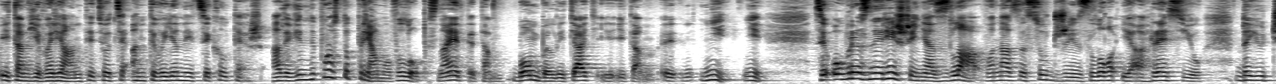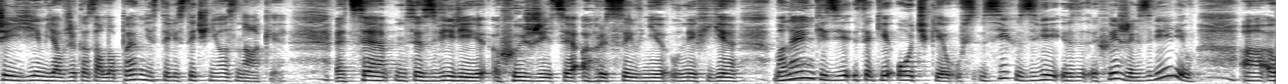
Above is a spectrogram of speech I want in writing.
І там є варіанти цього. Це антивоєнний цикл теж. Але він не просто прямо в лоб, знаєте, там бомби летять і, і там. Е, Ні, ні. Це образне рішення зла. Вона засуджує зло і агресію, даючи їм, я вже казала, певні стилістичні ознаки. Е, Це, це звірі хижі, це агресивні. У них є маленькі такі очки. У всіх зві, е, хижих звірів а,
